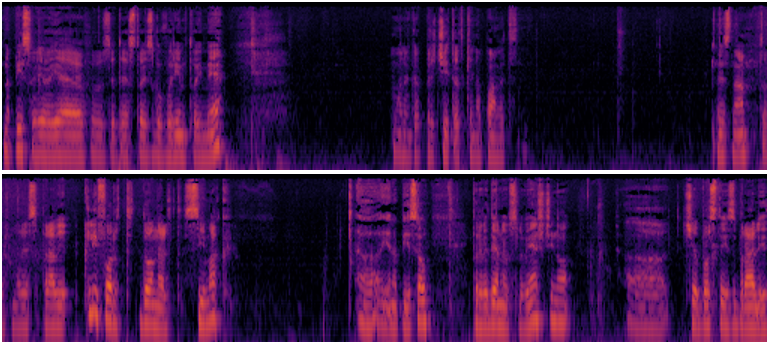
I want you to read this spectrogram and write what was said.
Napisal jo je, zdaj da jaz to izgovorim, to ime. Moram ga prečitati, ki na pamet. Ne znam, to res pravi. Clifford Donald Simak uh, je napisal, prevedeno v slovenščino. Uh, če boste izbrali,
